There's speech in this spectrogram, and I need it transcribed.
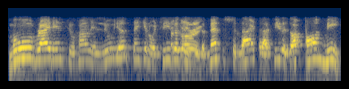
move right into hallelujah. Thank you, Lord Jesus. That's all This is a message tonight that I feel is up on me.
